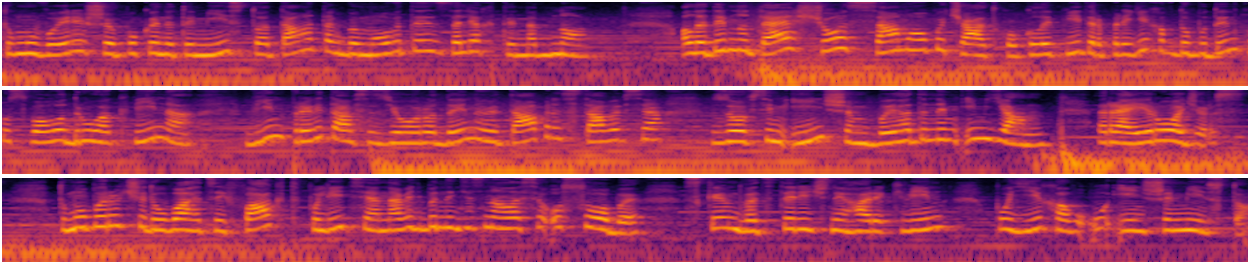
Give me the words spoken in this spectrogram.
тому вирішив покинути місто та, так би мовити, залягти на дно. Але дивно те, що з самого початку, коли Пітер приїхав до будинку свого друга Квіна, він привітався з його родиною та представився зовсім іншим вигаданим ім'ям Рей Роджерс. Тому, беручи до уваги цей факт, поліція навіть би не дізналася особи, з ким 20-річний Гаррі Квін поїхав у інше місто.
